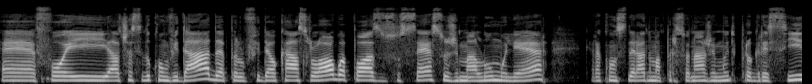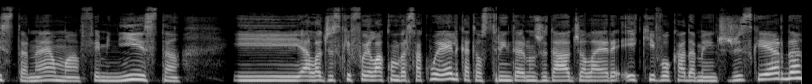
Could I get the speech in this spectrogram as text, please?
é, foi, ela tinha sido convidada pelo Fidel Castro logo após o sucesso de Malu Mulher, era considerada uma personagem muito progressista, né, uma feminista. E ela disse que foi lá conversar com ele, que até os 30 anos de idade ela era equivocadamente de esquerda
